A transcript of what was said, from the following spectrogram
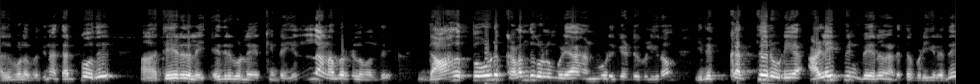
அதுபோல பார்த்தீங்கன்னா தற்போது தேர்தலை எதிர்கொள்ள இருக்கின்ற எல்லா நபர்களும் வந்து தாகத்தோடு கலந்து கொள்ளும்படியாக அன்போடு கேட்டுக்கொள்கிறோம். இது கத்தருடைய அழைப்பின் பேரில் நடத்தப்படுகிறது.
